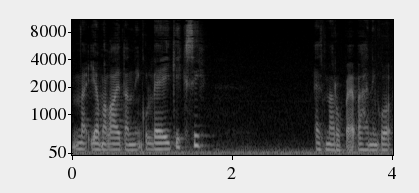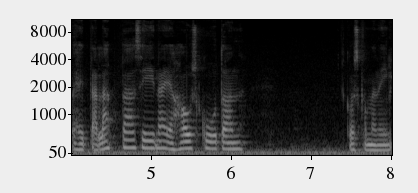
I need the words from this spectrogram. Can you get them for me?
mä, ja mä laitan niin leikiksi. Että mä rupean vähän niin heittää läppää siinä ja hauskuutan. Koska mä niin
